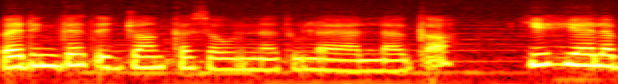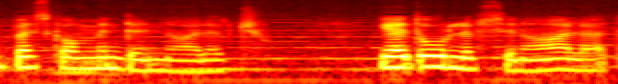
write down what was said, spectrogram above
በድንገት እጇን ከሰውነቱ ላይ አላቃ ይህ የለበስከው ምንድን ነው አለችው። የጦር ልብስ ነው አላት።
